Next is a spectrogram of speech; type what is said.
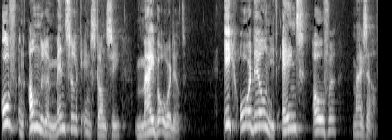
of een andere menselijke instantie mij beoordeelt. Ik oordeel niet eens over mijzelf.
